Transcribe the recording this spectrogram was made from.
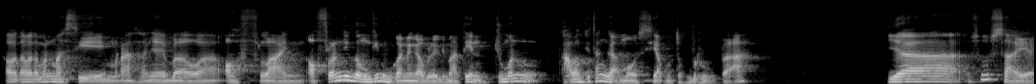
Kalau teman-teman masih merasanya bahwa offline, offline juga mungkin bukan nggak boleh dimatiin, cuman kalau kita nggak mau siap untuk berubah, ya susah ya,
